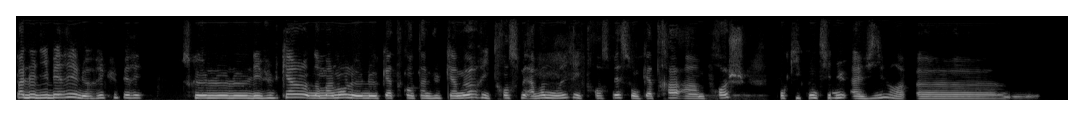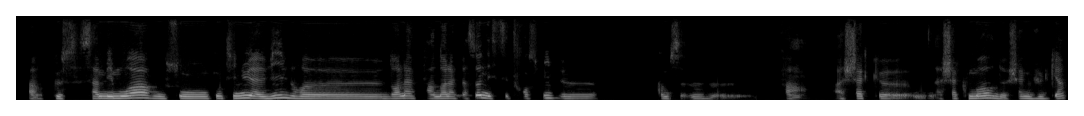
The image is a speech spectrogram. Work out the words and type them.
Pas le libérer, le récupérer. Parce que le, le- les Vulcains, normalement, le, le 4, quand un Vulcain meurt, il transmet, avant de mourir, il transmet son Katra à un proche pour qu'il continue à vivre, euh, enfin, que sa mémoire ou son continue à vivre euh, dans, la, enfin, dans la personne et c'est transmis euh, comme ça, euh, enfin, à, chaque, euh, à chaque mort de chaque Vulcain.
